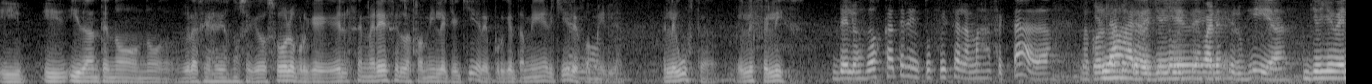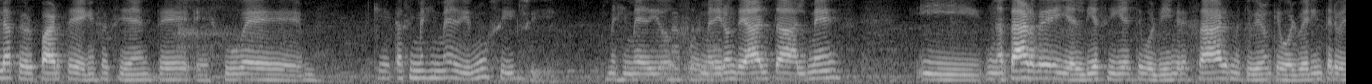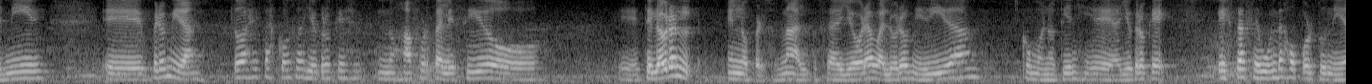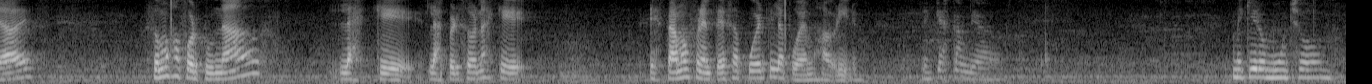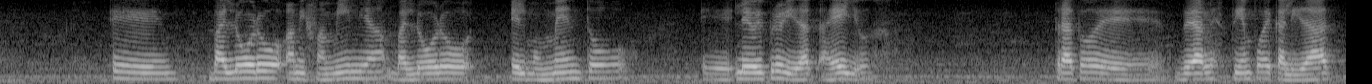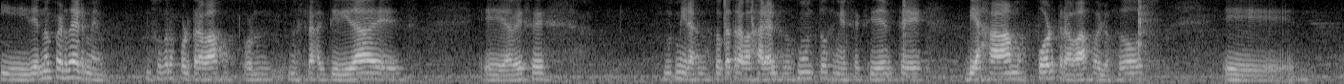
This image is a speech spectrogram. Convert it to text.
y, y- y Dante no, no, gracias a Dios no se quedó solo porque él se merece la familia que quiere, porque también él quiere Hermoso. familia. Él le gusta, él es feliz. De los dos, Catherine, tú fuiste la más afectada. Me acuerdo Claro, que yo llevé- varias cirugías. Yo llevé la peor parte en ese accidente. Estuve ¿qué? casi mes y medio en UCI. Sí. Mes y medio. Me dieron de alta al mes y una tarde y al día siguiente volví a ingresar. Me tuvieron que volver a intervenir. Eh, pero mira, todas estas cosas yo creo que nos ha fortalecido. eh, te lo hablo en, en lo personal. O sea, yo ahora valoro mi vida como no tienes idea. Yo creo que estas segundas oportunidades somos afortunados las, que, las personas que estamos frente a esa puerta y la podemos abrir. ¿En qué has cambiado? Me quiero mucho, eh, valoro a mi familia, valoro el momento, eh, le doy prioridad a ellos. Trato de, darles tiempo de calidad y de no perderme. Nosotros por trabajo, por nuestras actividades, eh, a veces, mira, nos toca trabajar a los dos juntos. En ese accidente viajábamos por trabajo los dos. Eh,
